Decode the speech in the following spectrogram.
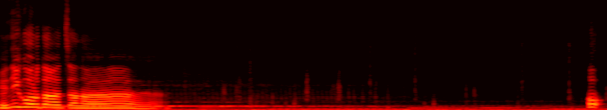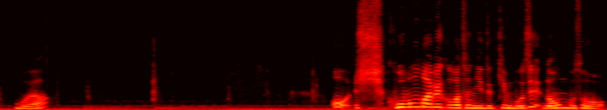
괜히 걸어 다녔잖아. 어, 뭐야? 어, 씨, 고봉밥일 것 같은 이 느낌 뭐지? 너무 무서워.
